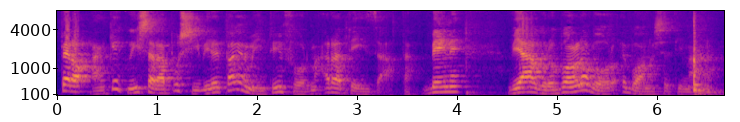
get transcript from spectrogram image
Però anche qui sarà possibile il pagamento in forma rateizzata. Bene, vi auguro buon lavoro e buona settimana.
